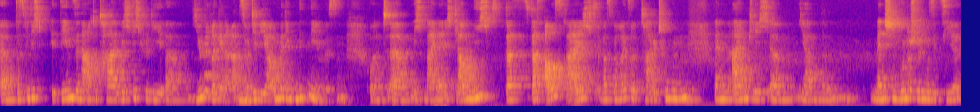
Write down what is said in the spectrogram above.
Ähm, das finde ich in dem Sinne auch total wichtig für die ähm, jüngere Generation, mhm. die wir ja unbedingt mitnehmen müssen. Und ähm, ich meine, ich glaube nicht, dass das ausreicht, was wir heutzutage tun, mhm. wenn eigentlich ähm, ja, man Menschen wunderschön musizier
